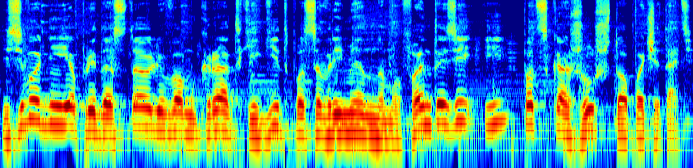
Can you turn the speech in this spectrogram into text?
и сегодня я предоставлю вам краткий гид по современному фэнтези и подскажу, что почитать.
